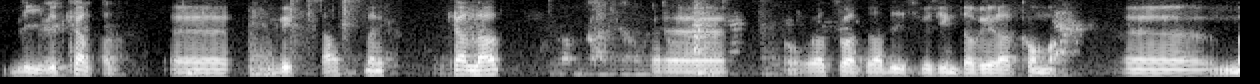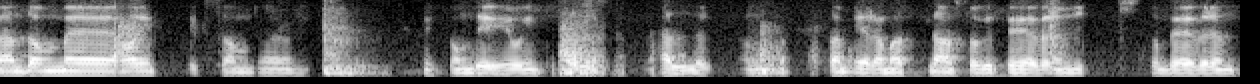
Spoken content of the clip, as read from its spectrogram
blivit kallad. Eh, velat, men inte kallad. Eh, och jag tror att Radicevic inte har velat komma. Eh, men de eh, har inte liksom eh, mycket om det och inte heller. De pratar mer om att landslaget behöver en ny, de behöver en,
